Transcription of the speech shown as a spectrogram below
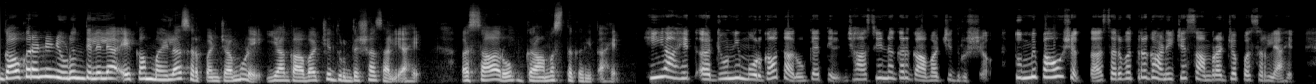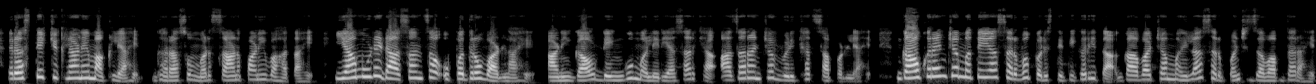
गावकऱ्यांनी निवडून दिलेल्या एका महिला सरपंचामुळे या गावाची दुर्दशा झाली आहे असा आरोप ग्रामस्थ करीत आहेत. ही आहेत अर्जुनी मोरगाव तालुक्यातील झासीनगर गावाची दृश्य. तुम्ही पाहू शकता सर्वत्र घाणीचे साम्राज्य पसरले आहेत. रस्ते चिखलाने माखले आहेत. घरासमोर सांडपाणी वाहत आहे. यामुळे डासांचा उपद्रव वाढला आहे आणि गाव डेंग्यू मलेरिया सारख्या आजारांच्या विळख्यात सापडले आहे. गावकऱ्यांच्या मते या सर्व परिस्थितीकरिता गावाच्या महिला सरपंच जबाबदार आहेत.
